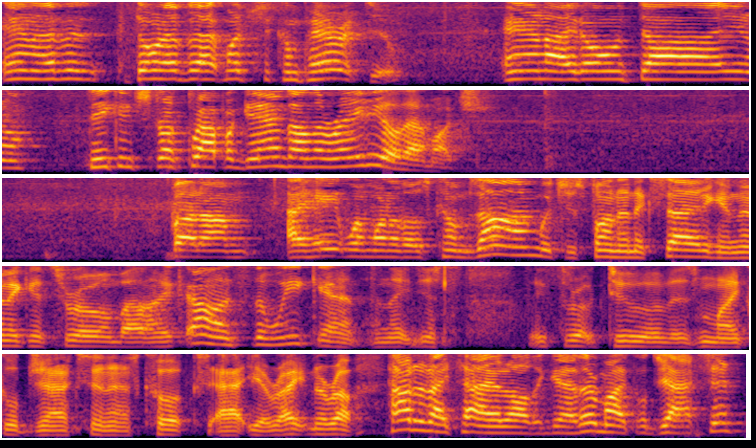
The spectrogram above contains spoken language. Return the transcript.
and I haven't, don't have that much to compare it to. And I don't, uh, you know, deconstruct propaganda on the radio that much. But um, I hate when one of those comes on, which is fun and exciting, and then it gets ruined by like, oh, it's the Weeknd, and they just they throw two of his Michael Jackson esque hooks at you right in a row. How did I tie it all together, Michael Jackson?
